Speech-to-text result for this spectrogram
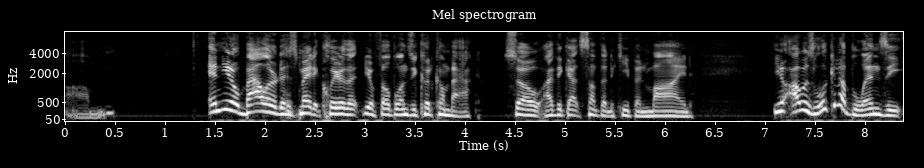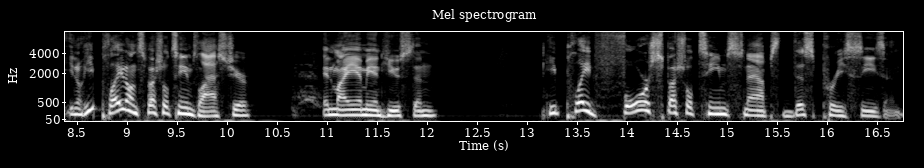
Um, and you know, Ballard has made it clear that you know Philip Lindsay could come back. So I think that's something to keep in mind. You know, I was looking up Lindsay. You know, he played on special teams last year in Miami and Houston. He played four special team snaps this preseason.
